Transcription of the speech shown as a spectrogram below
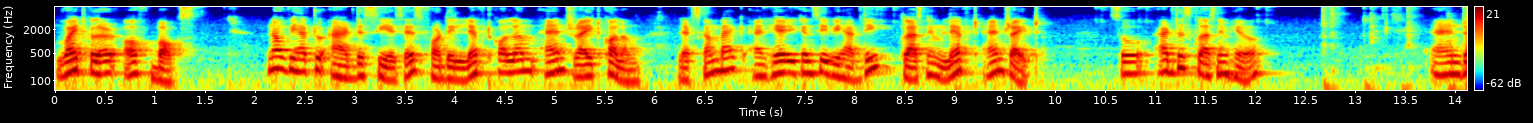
white color of box. Now we have to add the css for the left column and right column. Let's come back and here you can see we have the class name left and right. So add this class name here and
